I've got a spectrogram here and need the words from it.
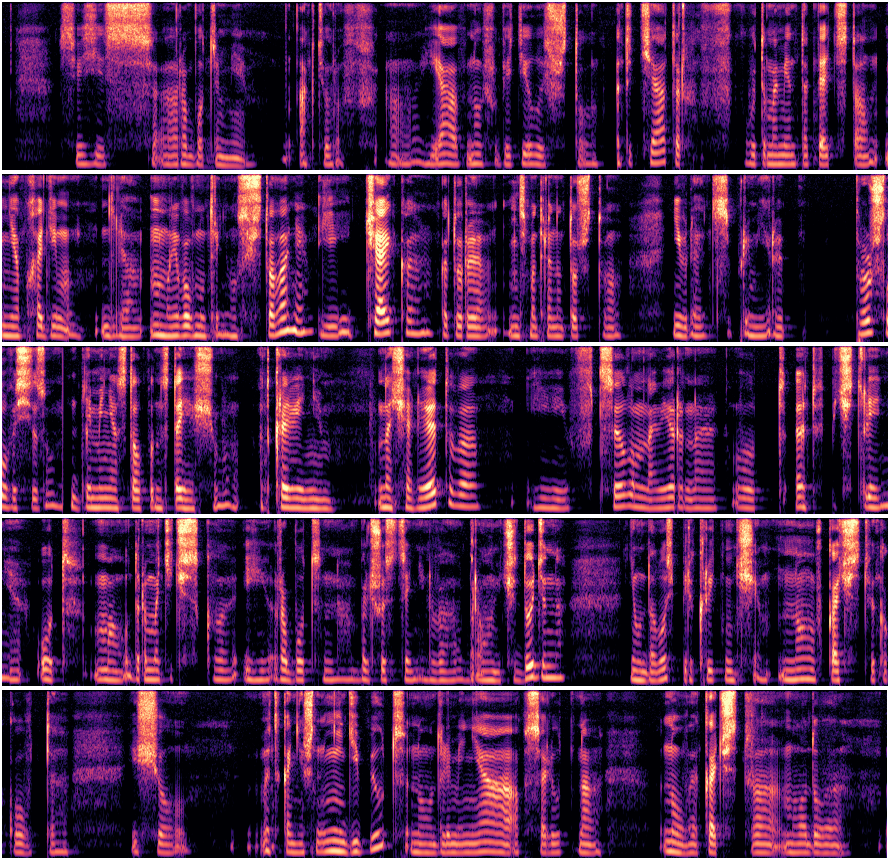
в связи с э, работами актеров, э, я вновь убедилась, что этот театр в какой-то момент опять стал необходимым для моего внутреннего существования. И «Чайка», которая, несмотря на то, что является премьерой прошлого сезона, для меня стал по-настоящему откровением в начале этого, и в целом, наверное, вот это впечатление от малодраматического и работы на большой сцене Льва Абрамовича Додина не удалось перекрыть ничем. Но в качестве какого-то еще... Это, конечно, не дебют, но для меня абсолютно новое качество молодого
